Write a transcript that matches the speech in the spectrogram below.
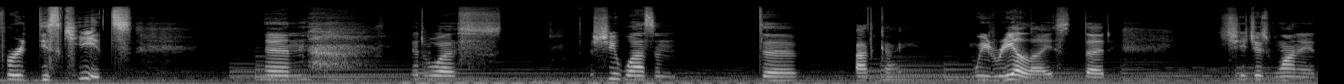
for these kids and it was she wasn't the bad guy. We realized that she just wanted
